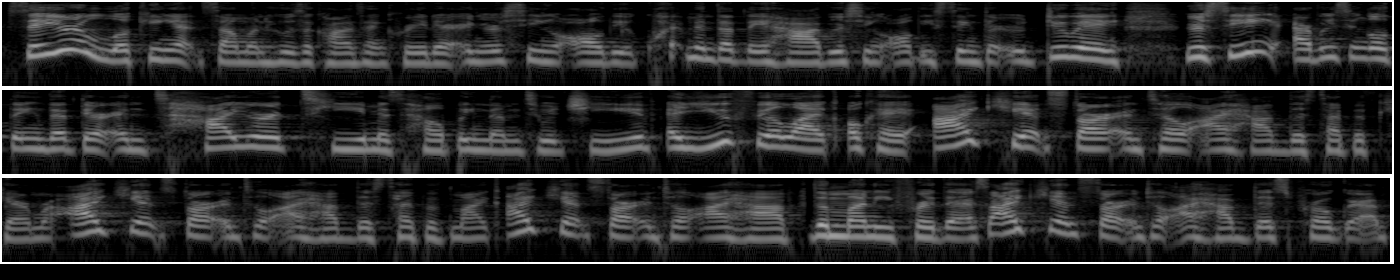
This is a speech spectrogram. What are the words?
say you're looking at someone who's a content creator and you're seeing all the equipment that they have, you're seeing all these things that you're doing, you're seeing every single thing that their entire team is helping them to achieve. And you feel like, okay, I can't start until I have this type of camera. I can't start until I have this type of mic. I can't start until I have the money for this this. I can't start until I have this program.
